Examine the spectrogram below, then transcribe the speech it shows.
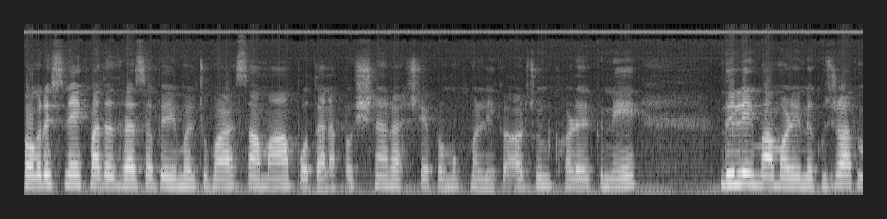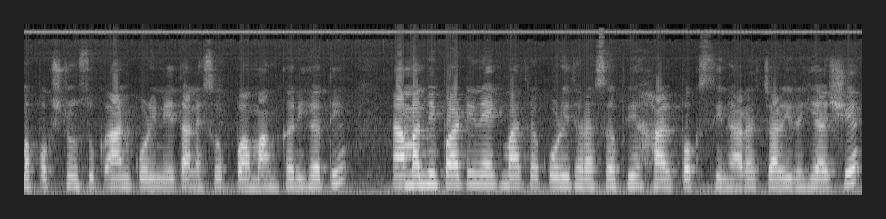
કોંગ્રેસના એકમાત્ર ધારાસભ્ય વિમલ ચુમાસામાં પોતાના પક્ષના રાષ્ટ્રીય પ્રમુખ મલ્લિક અર્જુન ખડગને દિલ્હીમાં મળીને ગુજરાતમાં પક્ષનું સુકાન કોળી નેતાને સોંપવા માંગ કરી હતી. આમ આદમી પાર્ટીના એકમાત્ર કોળી ધારાસભ્ય હાલ પક્ષથી નારાજ ચાલી રહ્યા છે.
